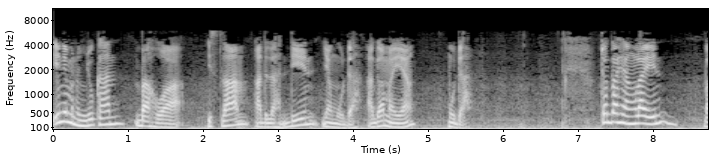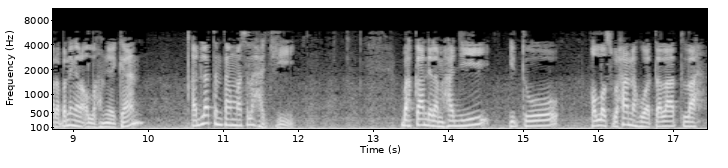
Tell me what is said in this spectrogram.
Ini menunjukkan bahwa Islam adalah din yang mudah agama yang mudah. Contoh yang lain para pendengar Allah menyampaikan adalah tentang masalah haji. Bahkan dalam haji itu Allah Subhanahu wa taala telah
